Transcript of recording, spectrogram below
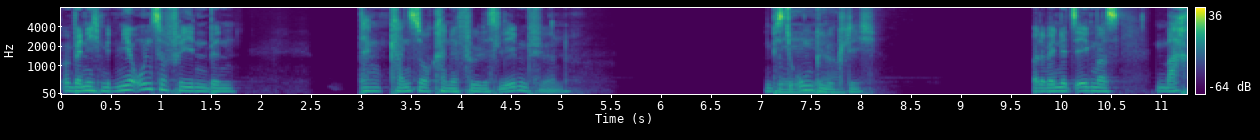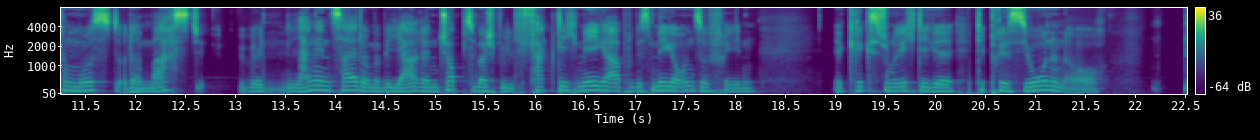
Und wenn ich mit mir unzufrieden bin, dann kannst du auch kein erfülltes Leben führen. Dann bist du Nee, unglücklich. Oder wenn du jetzt irgendwas machen musst oder machst über langen Zeitraum, über Jahre, einen Job zum Beispiel, fuck dich mega ab, du bist mega unzufrieden. Du kriegst schon richtige Depressionen auch.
